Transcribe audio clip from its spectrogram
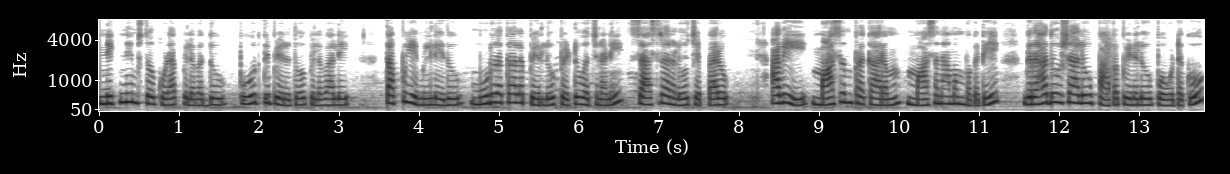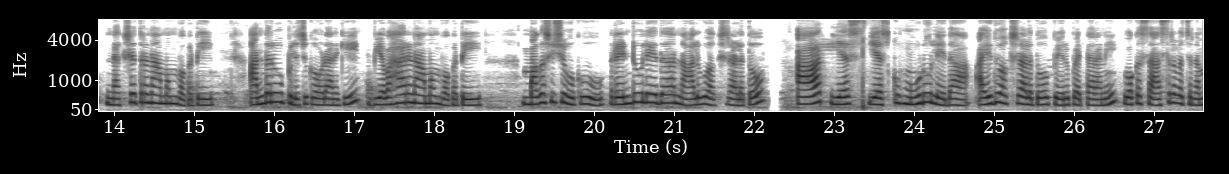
నిక్నేమ్స్తో కూడా పిలవద్దు. పూర్తి పేరుతో పిలవాలి. తప్పు ఏమీ లేదు. మూడు రకాల పేర్లు పెట్టవచ్చునని శాస్త్రాలలో చెప్పారు. అవి మాసం ప్రకారం మాసనామం ఒకటి గ్రహదోషాలు పాపపీడలు పోవుటకు నక్షత్రనామం ఒకటి అందరూ పిలుచుకోవడానికి వ్యవహారనామం ఒకటి. మగ శిశువుకు రెండు లేదా నాలుగు అక్షరాలతో ఆర్ఎస్ఎస్కు మూడు లేదా ఐదు అక్షరాలతో పేరు పెట్టాలని ఒక శాస్త్రవచనం.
